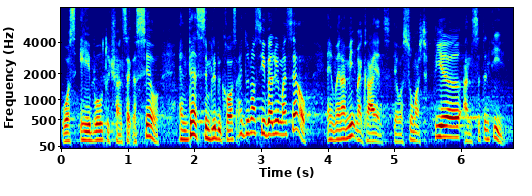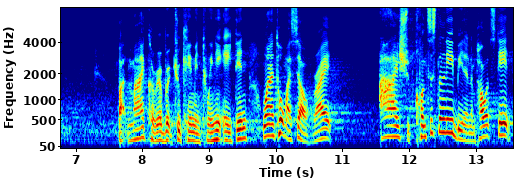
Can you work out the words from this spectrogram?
was able to transact a sale. And that's simply because I do not see value in myself. And when I meet my clients, there was so much fear, uncertainty. But my career breakthrough came in 2018 when I told myself, right, I should consistently be in an empowered state,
